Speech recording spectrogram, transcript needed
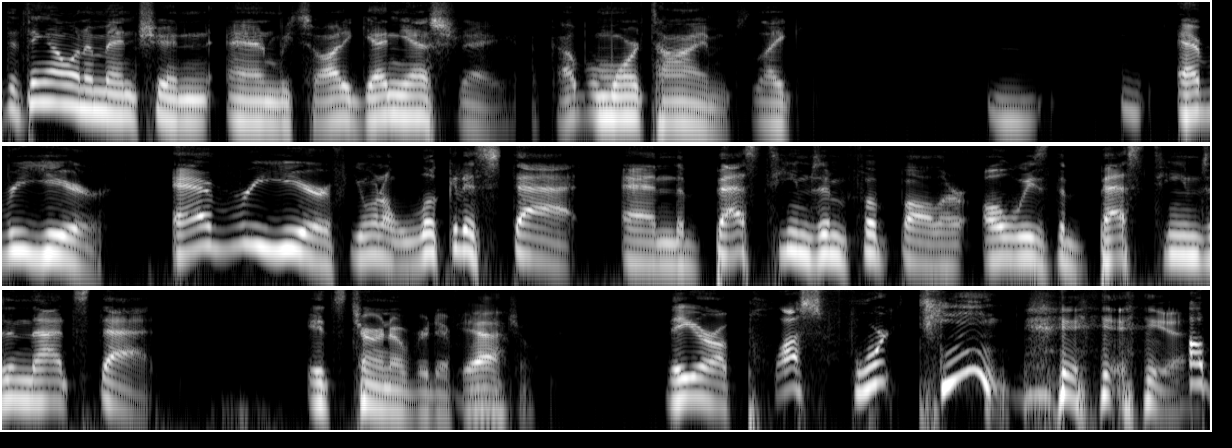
The thing I want to mention, and we saw it again yesterday, a couple more times, like every year, every year, if you want to look at a stat and the best teams in football are always the best teams in that stat, it's turnover differential. They are a plus 14. yeah. A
